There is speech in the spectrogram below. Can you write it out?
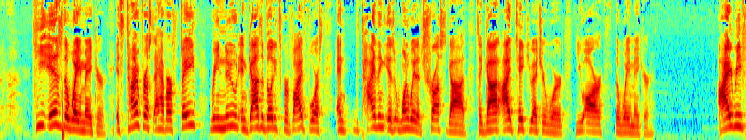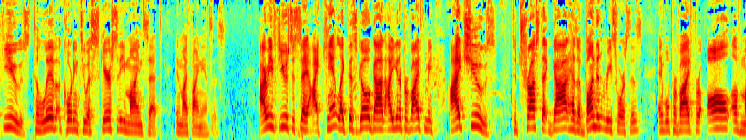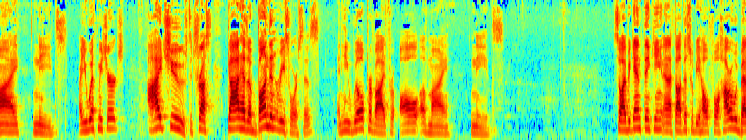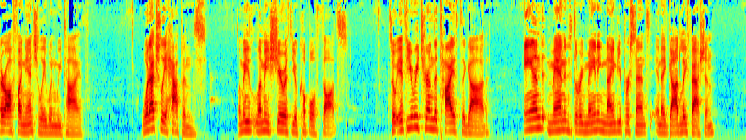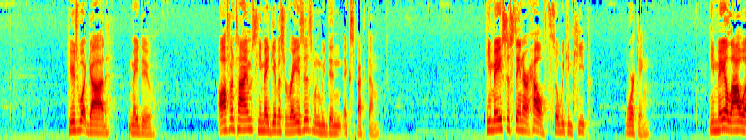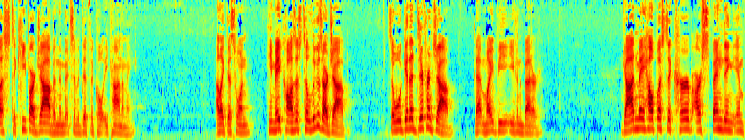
He is the way maker. It's time for us to have our faith renewed in God's ability to provide for us. And the tithing is one way to trust God. Say, God, I take you at your word. You are the way maker. I refuse to live according to a scarcity mindset in my finances. I refuse to say, I can't let this go, God. How are you going to provide for me? I choose to trust that God has abundant resources and will provide for all of my needs. Are you with me, church? I choose to trust God has abundant resources and He will provide for all of my needs. So I began thinking, and I thought this would be helpful. How are we better off financially when we tithe? What actually happens? Let me, let me share with you a couple of thoughts. So, if you return the tithe to God and manage the remaining 90% in a godly fashion, Here's what God may do. Oftentimes, He may give us raises when we didn't expect them. He may sustain our health so we can keep working. He may allow us to keep our job in the midst of a difficult economy. I like this one. He may cause us to lose our job, so we'll get a different job that might be even better. God may help us to curb our spending impulse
